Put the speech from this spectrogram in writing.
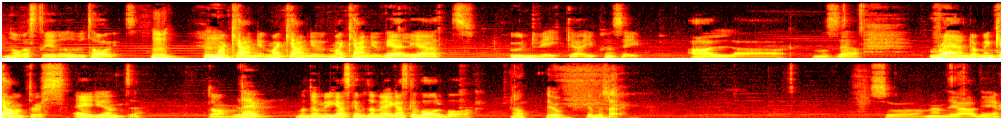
några strider överhuvudtaget. Mm. Mm. Man, kan ju, man, kan ju, man kan ju välja att undvika i princip alla man ska säga, random encounters. Är det ju inte. De, Nej. Men de är ju ganska, de är ganska valbara. Ja, jo, jo men så är det. Så, men det, ja, det...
